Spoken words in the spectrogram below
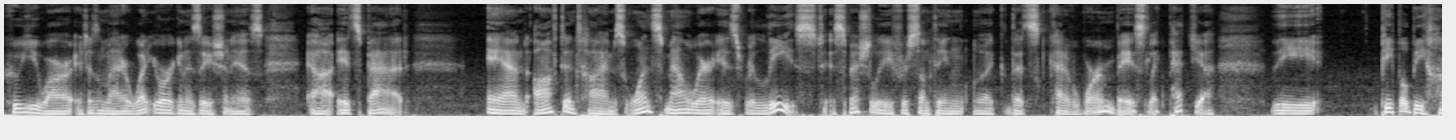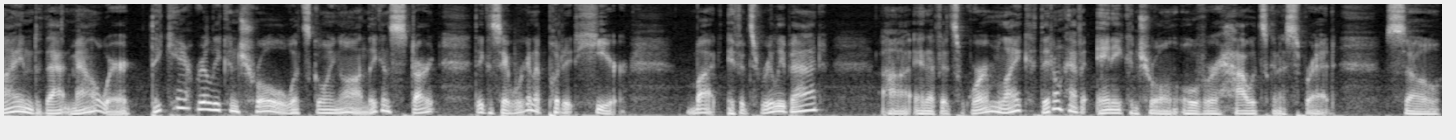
who you are, it doesn't matter what your organization is, uh, it's bad. And oftentimes, once malware is released, especially for something like that's kind of worm based, like Petya, the people behind that malware they can't really control what's going on. They can start, they can say, we're going to put it here. But if it's really bad, uh, and if it's worm like, they don't have any control over how it's going to spread. So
